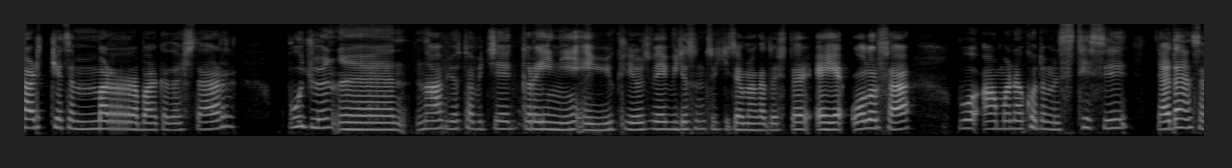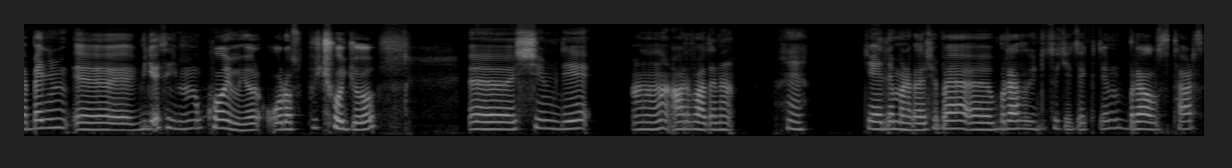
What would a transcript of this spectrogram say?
Herkese merhaba arkadaşlar. Bugün eee, ne yapıyoruz? Tabii ki Green'i e, yüklüyoruz ve videosunu çekeceğim arkadaşlar. Eğer olursa bu amana kodumun sitesi nedense benim eee video seçimimi koymuyor. Orospu çocuğu. Eee, şimdi ananı arvadını Heh. Geldim arkadaşlar. Ben eee Brawl videosu çekecektim. Brawl Stars.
